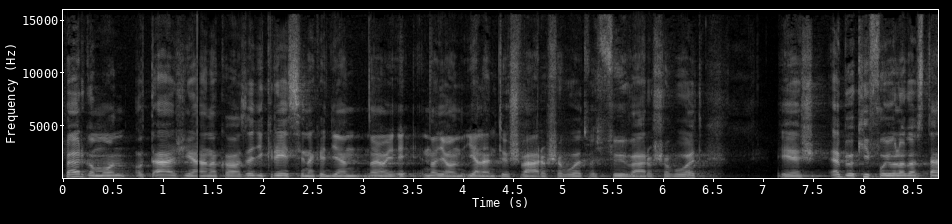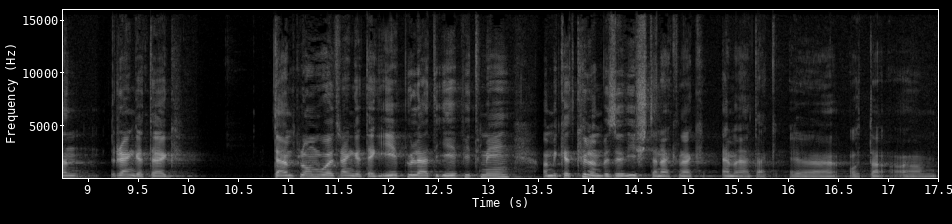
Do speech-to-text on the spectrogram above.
Pergamon, ott Ázsiának az egyik részének egy ilyen nagyon, nagyon jelentős városa volt, vagy fővárosa volt, és ebből kifolyólag aztán rengeteg templom volt, rengeteg épület, építmény, amiket különböző isteneknek emeltek ott a, a,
